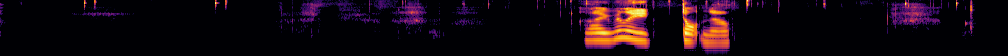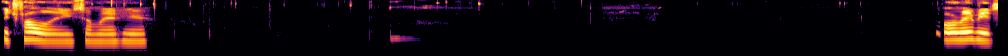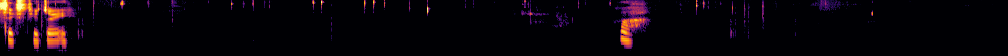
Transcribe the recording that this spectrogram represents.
I really don't know. It's probably somewhere here. Or maybe it's six to three.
